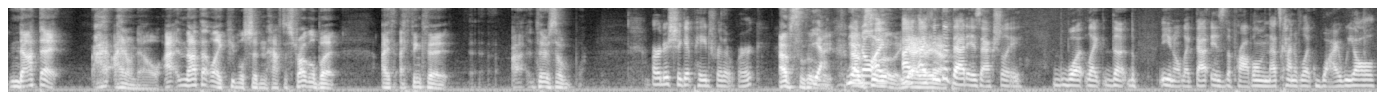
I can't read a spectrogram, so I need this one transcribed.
not that i, I don't know I, not that like people shouldn't have to struggle but i, I think that there's a Artists should get paid for their work. absolutely Yeah, yeah. absolutely No, I, I, yeah, I yeah, think that that is actually what like the the you know like that is the problem, and that's kind of like why we all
